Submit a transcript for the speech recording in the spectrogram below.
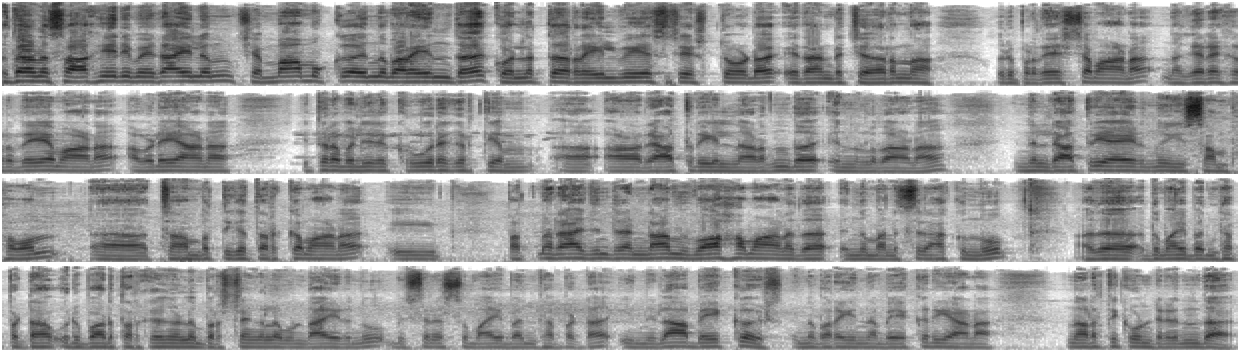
അതാണ് സാഹചര്യം ഏതായാലും ചെമ്മാമുക്ക് എന്ന് പറയുന്നത് കൊല്ലത്ത് റെയിൽവേ സ്റ്റേഷനോട് ഏതാണ്ട് ചേർന്ന ഒരു പ്രദേശമാണ്. നഗരഹൃദയമാണ്. അവിടെയാണ് ഇത്ര വലിയൊരു ക്രൂരകൃത്യം രാത്രിയിൽ നടന്നത് എന്നുള്ളതാണ്. ഇന്നലെ രാത്രിയായിരുന്നു ഈ സംഭവം. സാമ്പത്തിക തർക്കമാണ്. ഈ പത്മരാജന്റെ രണ്ടാം വിവാഹമാണിത് എന്ന് മനസ്സിലാക്കുന്നു. അത് അതുമായി ബന്ധപ്പെട്ട ഒരുപാട് തർക്കങ്ങളും പ്രശ്നങ്ങളും ഉണ്ടായിരുന്നു. ബിസിനസ്സുമായി ബന്ധപ്പെട്ട് ഈ നില ബേക്കേഴ്സ് എന്ന് പറയുന്ന ബേക്കറിയാണ് നടത്തിക്കൊണ്ടിരുന്നത്.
